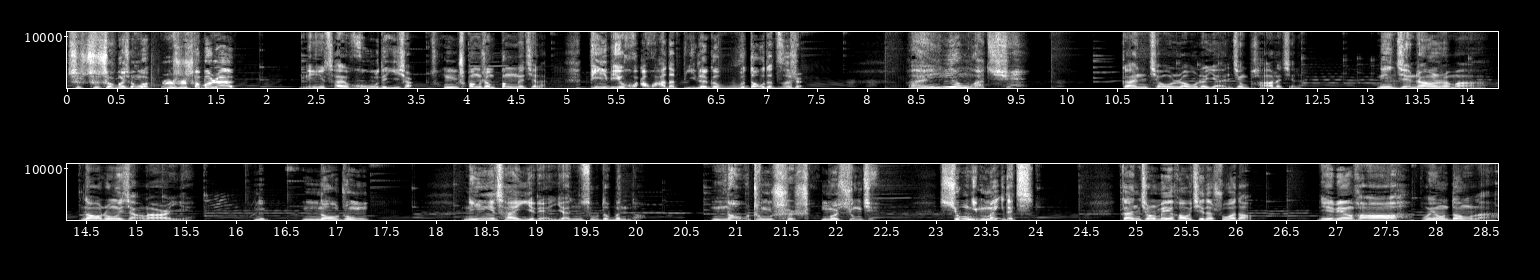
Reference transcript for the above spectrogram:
是是什么情况？是什么人？尼才呼的一下从床上蹦了起来，比比划划的比了个武斗的姿势。哎呀，我去！甘桥揉着眼睛爬了起来。你紧张什么？闹钟响了而已。闹闹钟？尼才一脸严肃的问道：“闹钟是什么凶器？凶你妹的气！”甘球没好气的说道：“你病好，不用动了。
